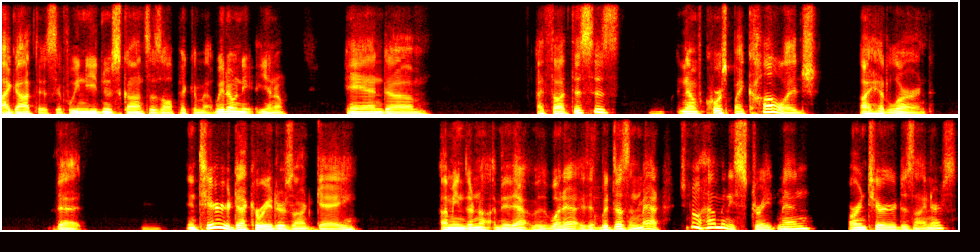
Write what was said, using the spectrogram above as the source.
I got this. If we need new sconces, I'll pick them up. We don't need, you know. And um, I thought this is now, of course, by college, I had learned that interior decorators aren't gay. I mean, they're not, I mean, that what it doesn't matter. Do you know how many straight men are interior designers?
